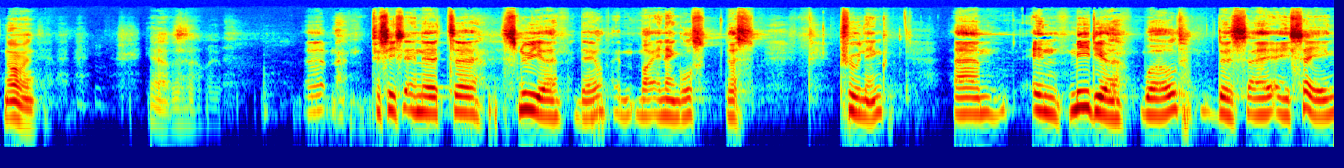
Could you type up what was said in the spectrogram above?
Norman. Ja, dat is uh, precies in het uh, snoeien deel, maar in Engels, dus pruning. Um, in media world, there's a, a saying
